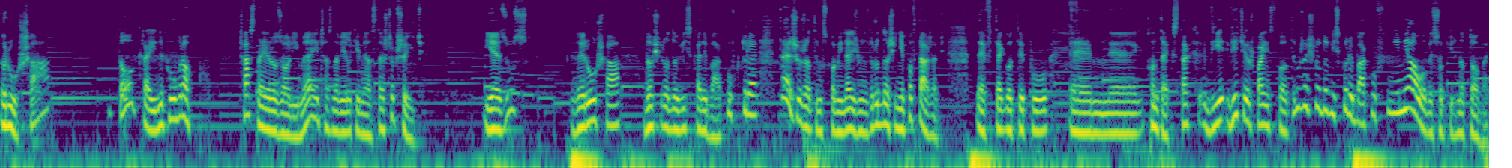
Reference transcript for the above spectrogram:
rusza do krainy półmroku. Czas na Jerozolimę i czas na wielkie miasta jeszcze przyjdzie. Jezus wyrusza do środowiska rybaków, które też już o tym wspominaliśmy, no trudno się nie powtarzać w tego typu e, kontekstach. Wie, wiecie już Państwo o tym, że środowisko rybaków nie miało wysokich notowań.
